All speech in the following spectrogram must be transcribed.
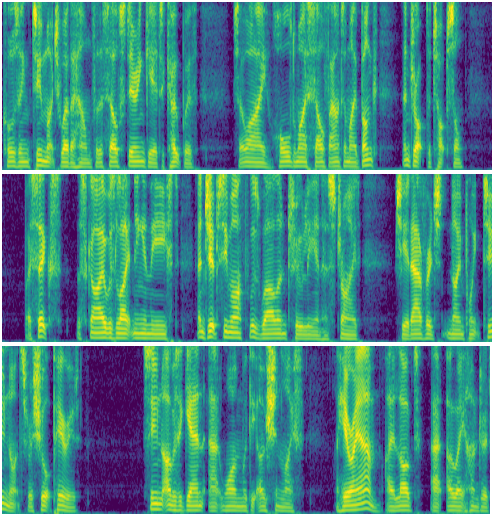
causing too much weather helm for the self steering gear to cope with. So I hauled myself out of my bunk and dropped the topsail. By six, the sky was lightening in the east, and Gipsy Moth was well and truly in her stride. She had averaged 9.2 knots for a short period. Soon I was again at one with the ocean life. Here I am, I logged at 0800,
